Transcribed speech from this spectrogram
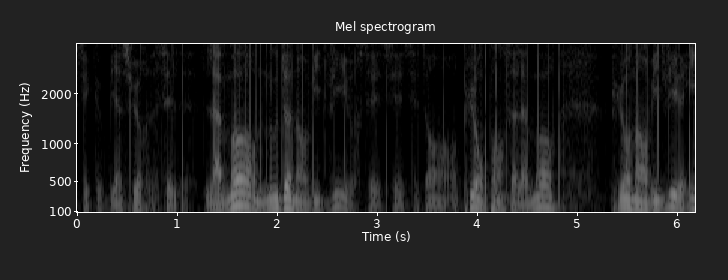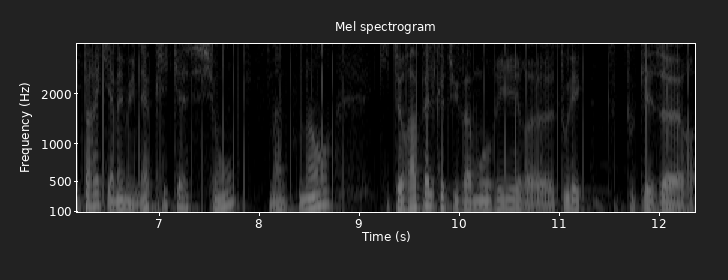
c'est que bien sûr, c'est, la mort nous donne envie de vivre. C'est, en, plus on pense à la mort, plus on a envie de vivre. Il paraît qu'il y a même une application maintenant qui te rappelle que tu vas mourir euh, tous les, toutes les heures.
